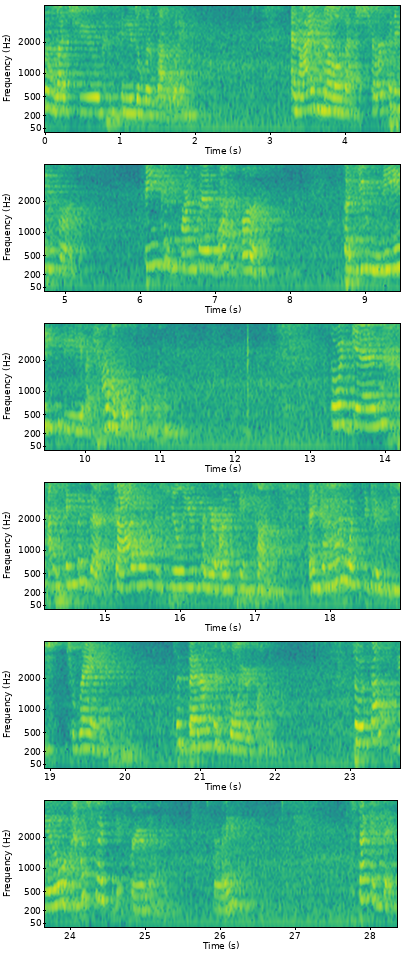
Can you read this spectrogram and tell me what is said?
going to let you continue to live that way. And I know that sharpening hurts. Being confronted, that hurts. But you need to be accountable to someone. So again, I think that, that God wants to heal you from your untamed tongue. And God wants to give you strength to better control your tongue. So if that's you, I want you guys to get prayer now. All right? Second thing,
